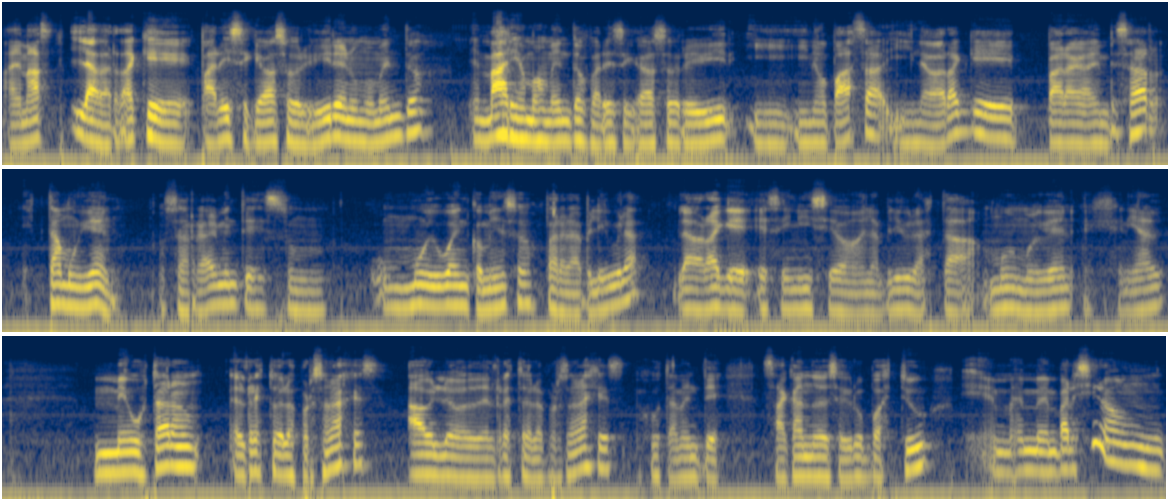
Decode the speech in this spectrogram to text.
Además, la verdad que parece que va a sobrevivir en un momento en varios momentos parece que va a sobrevivir y, no pasa. Y la verdad que para empezar está muy bien. O sea, realmente es un, muy buen comienzo para la película. La verdad que ese inicio en la película está muy muy bien, es genial. Me gustaron el resto de los personajes, hablo del resto de los personajes, justamente sacando de ese grupo a Stu. Eh, me parecieron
